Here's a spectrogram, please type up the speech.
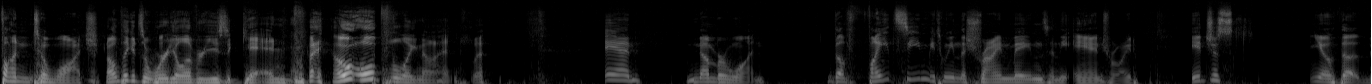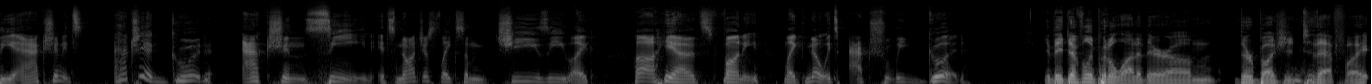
fun to watch. I don't think it's a word you'll ever use again, but ho- hopefully not. And number one, the fight scene between the Shrine Maidens and the android. It just, you know, the the action. It's actually a good action scene. It's not just like some cheesy like, ah, yeah, it's funny. Like, no, it's actually good. They definitely put a lot of their um their budget into that fight.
